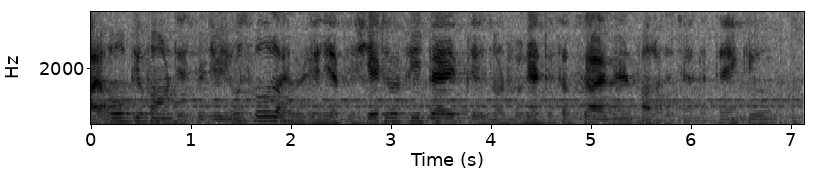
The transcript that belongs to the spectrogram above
I hope you found this video useful. I would really appreciate your feedback. Please don't forget to subscribe and follow the channel. Thank you.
